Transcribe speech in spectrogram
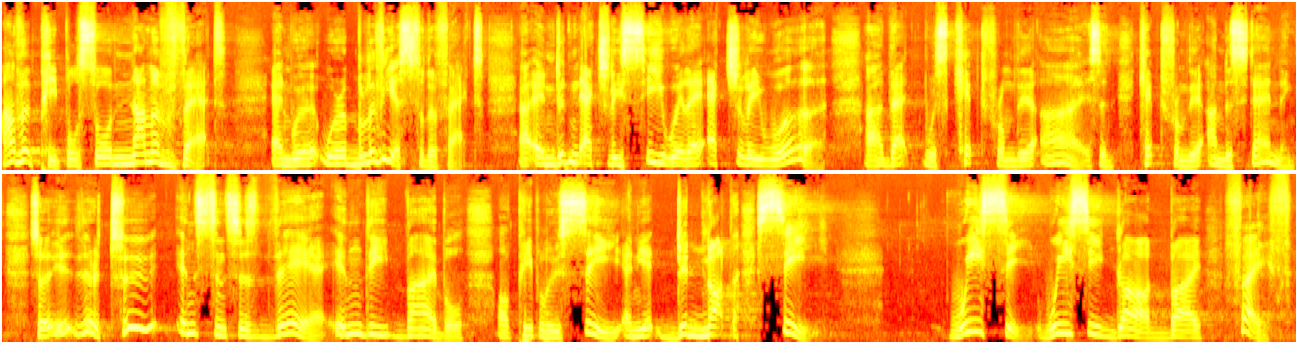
other people saw none of that and were, were oblivious to the fact uh, and didn't actually see where they actually were. Uh, that was kept from their eyes and kept from their understanding. So it, there are two instances there in the Bible of people who see and yet did not see. We see, we see God by faith,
